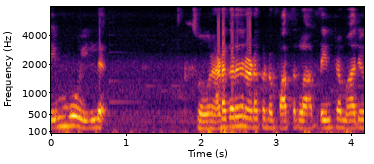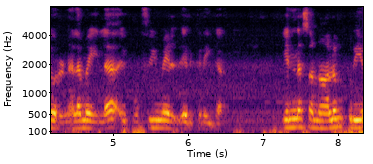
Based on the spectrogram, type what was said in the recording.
தெம்பும் இல்லை. ஸோ நடக்கிறது நடக்கட்டும் பார்த்துக்கலாம் அப்படின்ற மாதிரி ஒரு நிலைமையில் இப்போ ஃபீமேல் இருக்கிறீங்க. என்ன சொன்னாலும் புரிய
